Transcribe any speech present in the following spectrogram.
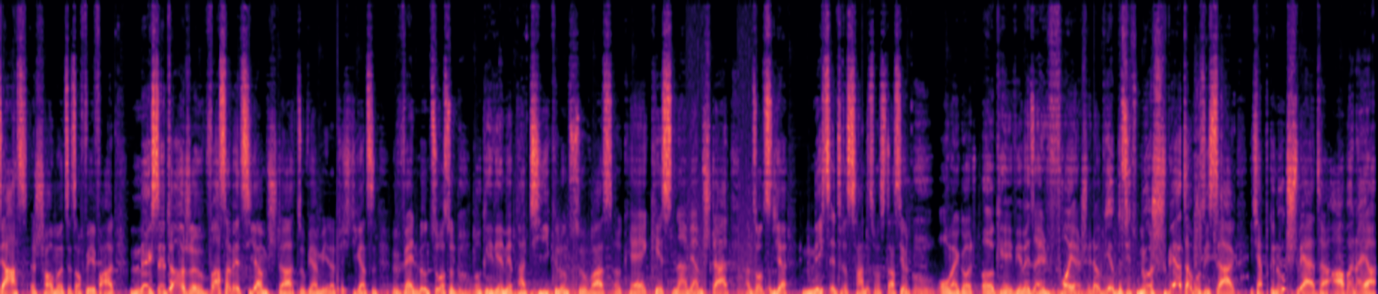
das schauen wir uns jetzt auf jeden Fall an. Nächste Etage. Was haben wir jetzt hier am Start? So, wir haben hier natürlich die ganzen Wände und sowas. Und okay, wir haben hier Partikel und sowas. Okay, Kisten haben wir am Start. Ansonsten hier nichts Interessantes. Was ist das hier? Oh mein Gott. Okay, wir haben jetzt ein Feuerschwert. Aber wir haben bis jetzt nur Schwerter, muss ich sagen. Ich habe genug Schwerter. Aber naja,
